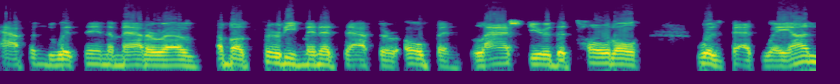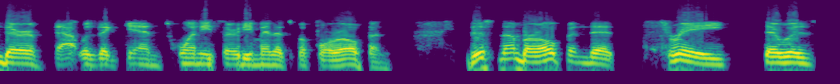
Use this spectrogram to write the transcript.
happened within a matter of about 30 minutes after open. Last year, the total was bet way under. That was again 20, 30 minutes before open. This number opened at three. There was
